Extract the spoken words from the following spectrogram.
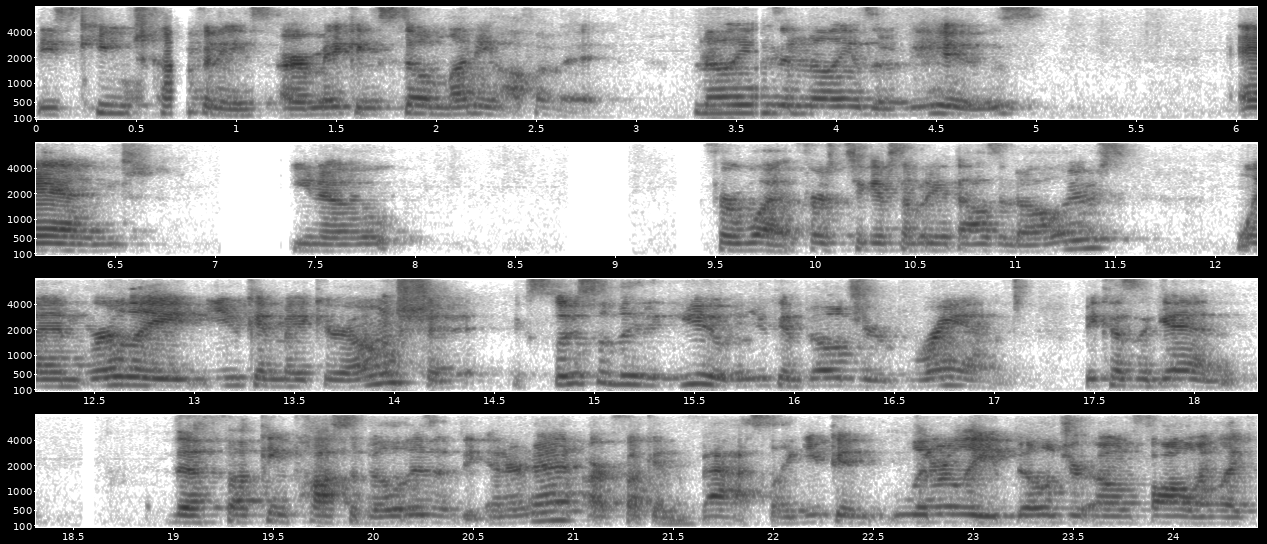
these huge companies are making still money off of it, millions and millions of views. And, you know, for what? First to give somebody a thousand dollars when really you can make your own shit exclusively to you and you can build your brand. Because again, the fucking possibilities of the internet are fucking vast. Like you can literally build your own following. Like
